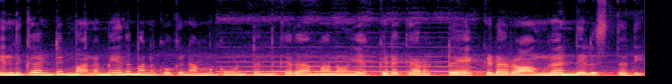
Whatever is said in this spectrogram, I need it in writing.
ఎందుకంటే మన మీద మనకు ఒక నమ్మకం ఉంటుంది కదా మనం ఎక్కడ కరెక్టో ఎక్కడ రాంగ్ అని తెలుస్తుంది.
